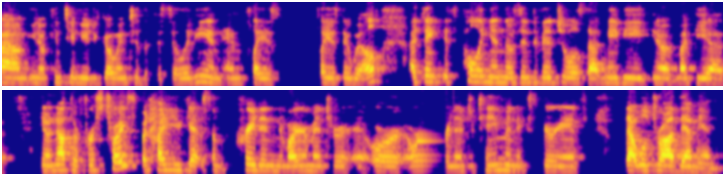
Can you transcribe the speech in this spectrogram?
um, you know continue to go into the facility and, and play as play as they will. I think it's pulling in those individuals that maybe you know it might be a you know not their first choice, but how do you get some create an environment or or, or an entertainment experience that will draw them in.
